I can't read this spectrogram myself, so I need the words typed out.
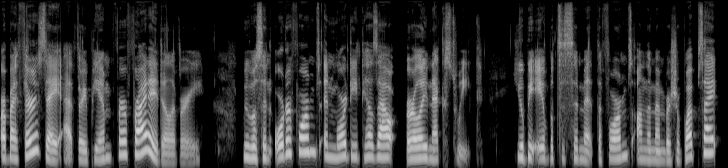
or by Thursday at 3 p.m. for a Friday delivery. We will send order forms and more details out early next week. You'll be able to submit the forms on the membership website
